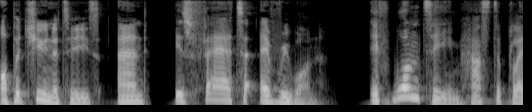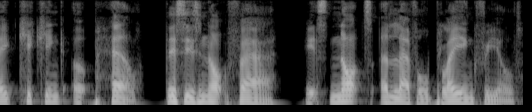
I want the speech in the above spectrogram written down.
opportunities and is fair to everyone. If one team has to play kicking uphill, this is not fair. It's not a level playing field.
